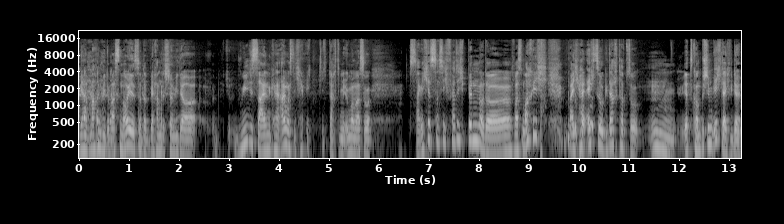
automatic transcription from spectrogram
wir machen wieder was Neues oder wir haben das schon wieder redesigned, keine Ahnung was. Ich, ich, ich dachte mir irgendwann mal so, sage ich jetzt, dass ich fertig bin oder was mache ich? Weil ich halt echt so gedacht habe, so, hm, jetzt kommt bestimmt ich gleich wieder.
